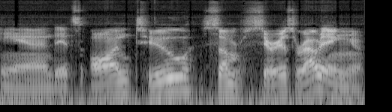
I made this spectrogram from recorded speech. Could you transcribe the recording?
And it's on to some serious routing.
